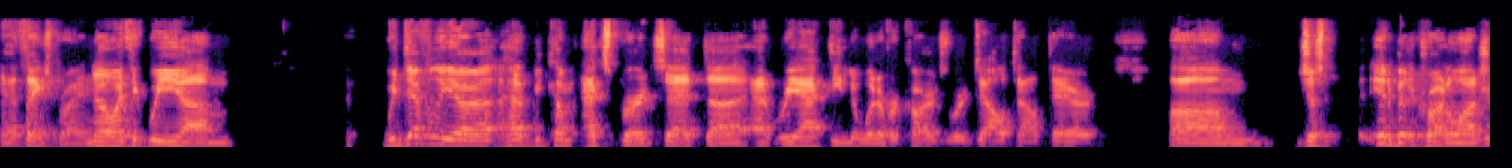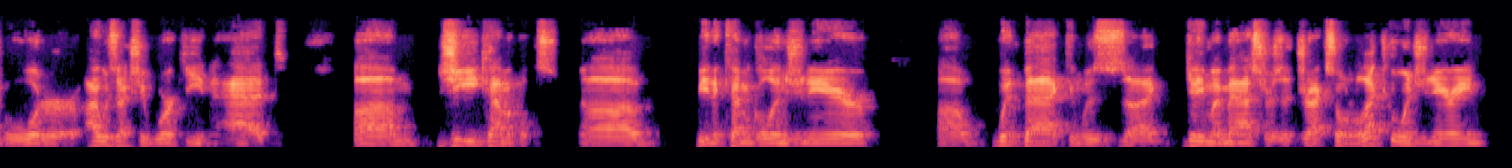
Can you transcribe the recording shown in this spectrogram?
Yeah, thanks, Brian. No, I think we um, we definitely uh, have become experts at at reacting to whatever cards were dealt out there. Um, just in a bit of chronological order, I was actually working at um, GE Chemicals, uh, being a chemical engineer. Uh, went back and was uh, getting my master's at Drexel in electrical engineering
